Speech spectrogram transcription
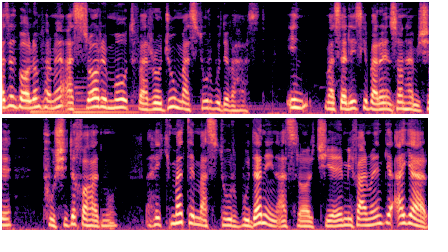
حضرت بالون فرمه اسرار موت و رجوع مستور بوده و هست. این مسئله است که برای انسان همیشه پوشیده خواهد موند. حکمت مستور بودن این اسرار چیه؟ میفرمایند که اگر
